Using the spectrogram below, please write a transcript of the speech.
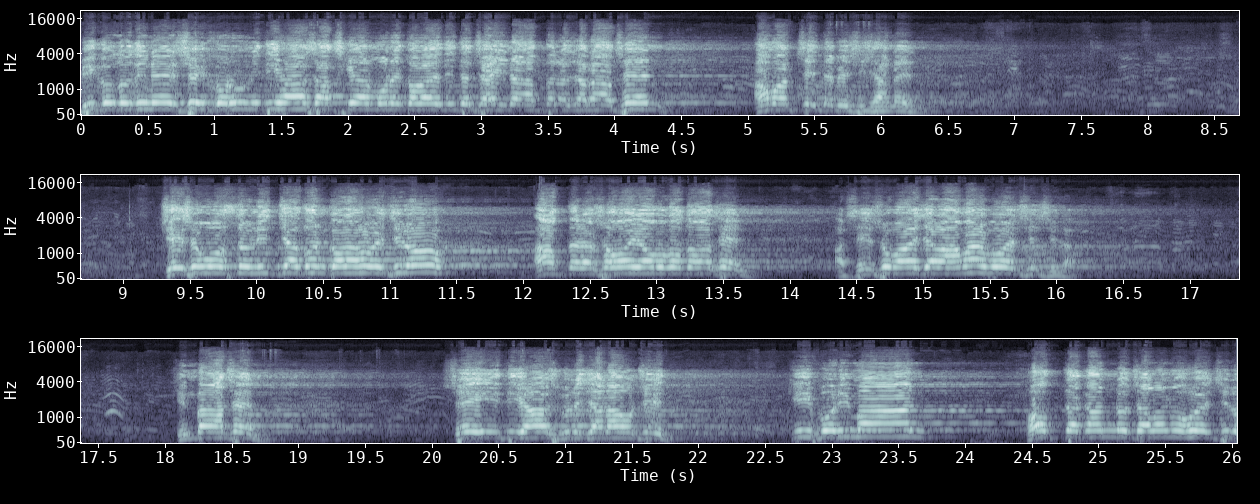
বিগত দিনের সেই করুণ ইতিহাস আজকে আর মনে করায় দিতে চাই না। আপনারা যারা আছেন, আমার চাইতে বেশি জানেন। যে সমস্ত নির্যাতন করা হয়েছিল, আপনারা সবাই অবগত আছেন। আর সে সময় যারা আমার বয়সী ছিল, কিংবা আছেন, সেই ইতিহাসগুলি জানা উচিত। কি পরিমাণ হত্যাকাণ্ড চালানো হয়েছিল?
